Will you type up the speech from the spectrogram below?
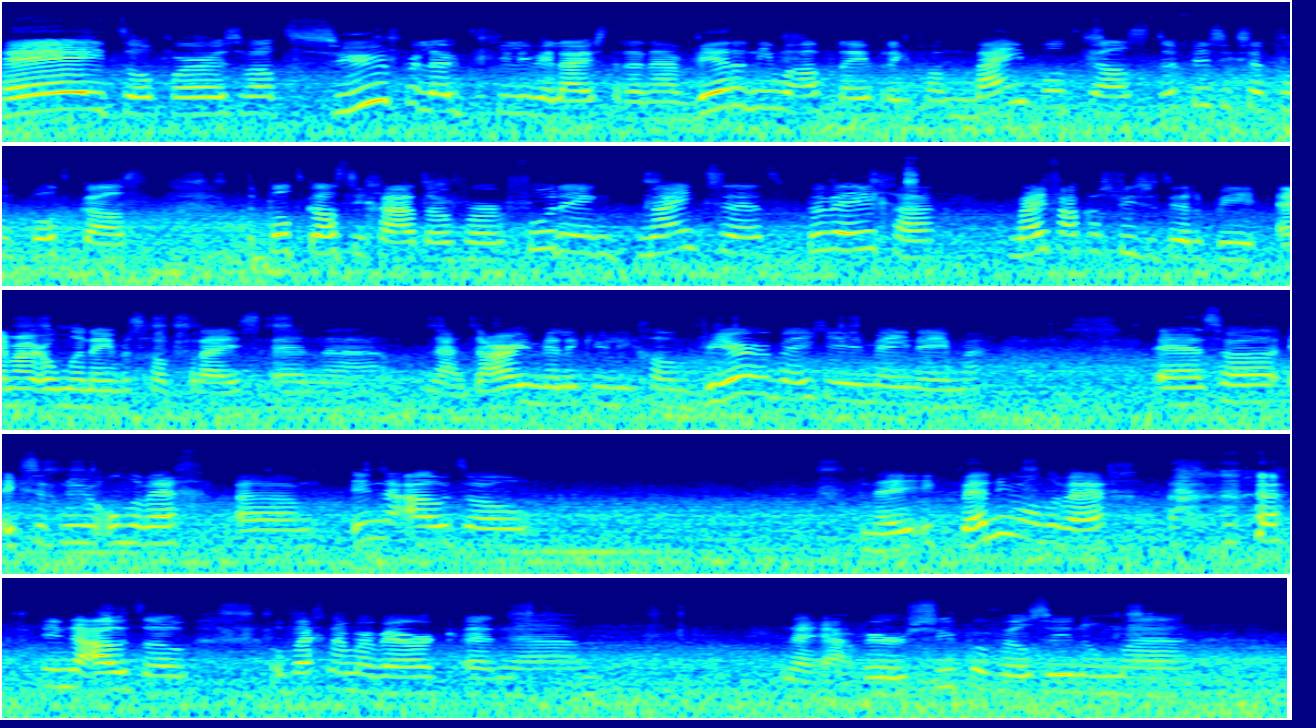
Hey toppers, wat super leuk dat jullie weer luisteren naar weer een nieuwe aflevering van mijn podcast, de Physics and Food Podcast. De podcast die gaat over voeding, mindset, bewegen, mijn vak als fysiotherapie en mijn ondernemerschapsreis. En uh, nou, daarin wil ik jullie gewoon weer een beetje in meenemen. En zo, ik zit nu onderweg um, in de auto. Nee, ik ben nu onderweg in de auto op weg naar mijn werk. En uh, nou ja, weer super veel zin om uh,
